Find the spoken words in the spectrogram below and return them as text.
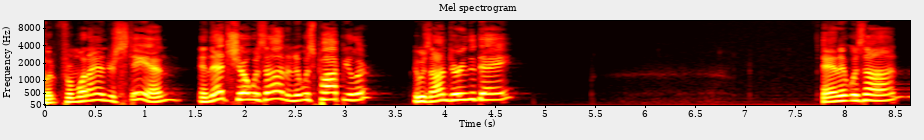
But from what I understand, and that show was on and it was popular. It was on during the day. And it was on.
